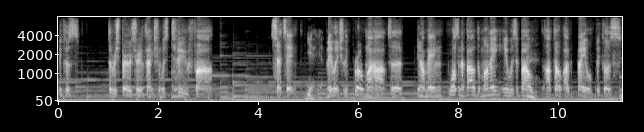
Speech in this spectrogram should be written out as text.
because the respiratory infection was too far set in. Yeah, yeah. And it literally broke my heart to, you know what I mean? It wasn't about the money, it was about, hmm. I felt I'd failed because,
